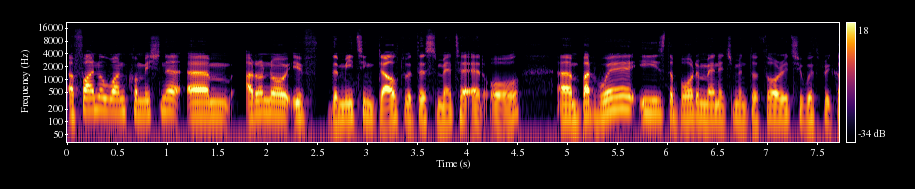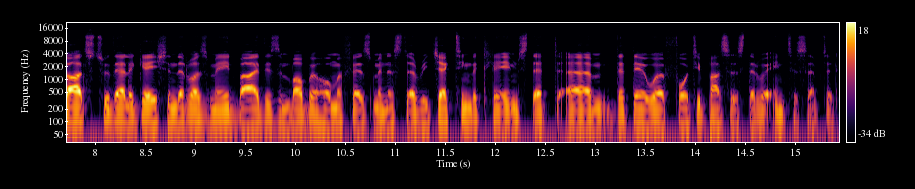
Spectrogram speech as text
A final one, Commissioner. Um, I don't know if the meeting dealt with this matter at all, um, but where is the Border Management Authority with regards to the allegation that was made by the Zimbabwe Home Affairs Minister rejecting the claims that um, that there were 40 buses that were intercepted?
